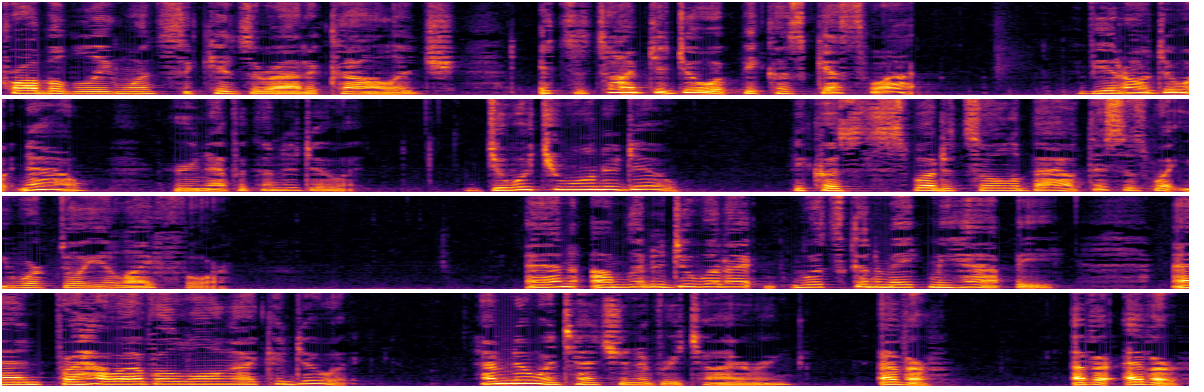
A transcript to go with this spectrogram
probably once the kids are out of college, it's the time to do it because guess what? If you don't do it now, you're never going to do it. Do what you want to do because this is what it's all about. This is what you worked all your life for. And I'm going to do what I, what's going to make me happy and for however long I can do it. I have no intention of retiring, ever ever, ever.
